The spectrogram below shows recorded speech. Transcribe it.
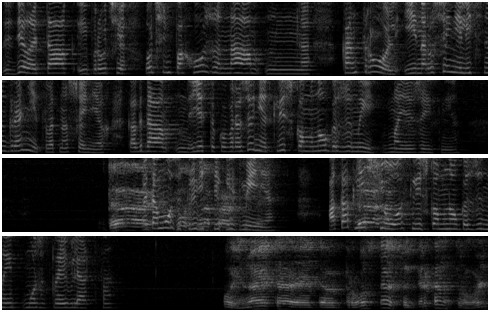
сделать так и прочее, очень похоже на контроль и нарушение личных границ в отношениях, когда есть такое выражение «слишком много жены в моей жизни». Да, Это может вот привести к измене. А как да, еще слишком много жены может проявляться? Ой, ну это, это просто суперконтроль.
